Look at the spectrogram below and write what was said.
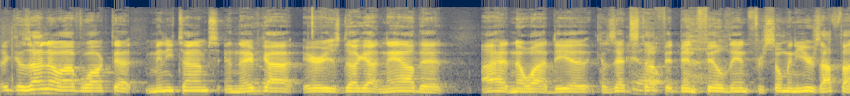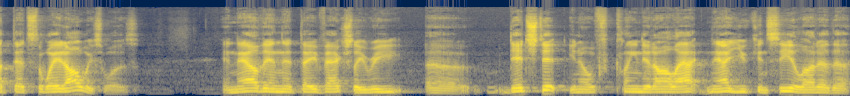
Because I know I've walked that many times, and they've got areas dug out now that I had no idea, because that stuff had been filled in for so many years, I thought that's the way it always was. And now then that they've actually re, uh, ditched it, you know, cleaned it all out, now you can see a lot of the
